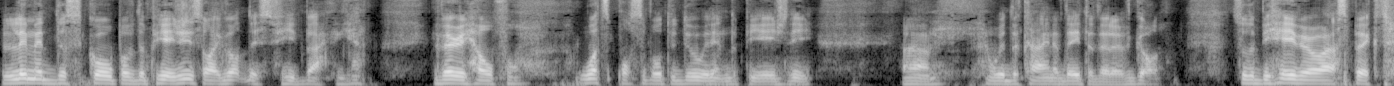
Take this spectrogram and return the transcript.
limit the scope of the PhD. So I got this feedback again. Very helpful. What's possible to do within the PhD um, with the kind of data that I've got. So the behavioral aspect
